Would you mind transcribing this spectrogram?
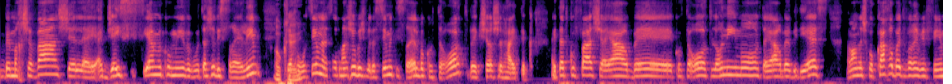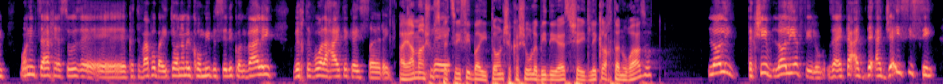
במחשבה של אה, ה-JCC המקומי וקבוצה של ישראלים, okay. אוקיי. שאנחנו רוצים לעשות משהו בשביל לשים את ישראל בכותרות בהקשר של הייטק. הייתה תקופה שהיה הרבה כותרות לא נעימות, היה הרבה BDS, אמרנו יש כל כך הרבה דברים יפים, בואו נמצא איך יעשו איזה אה, כתבה פה בעיתון המקומי בסיליקון וואלי, ויכתבו על ההייטק הישראלי. היה משהו ו... ספציפי בעיתון שקשור ל-BDS שהדליק לך את הנורה הזאת? לא לי, תקשיב, לא לי אפילו, זה הייתה ה-JCC.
